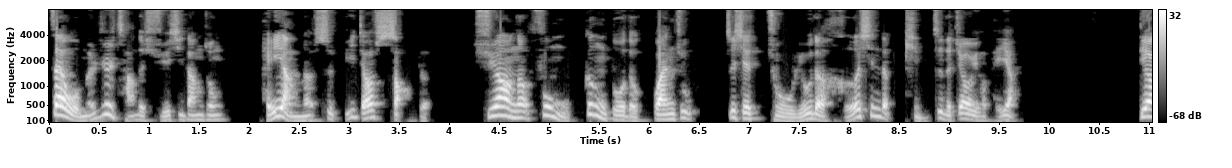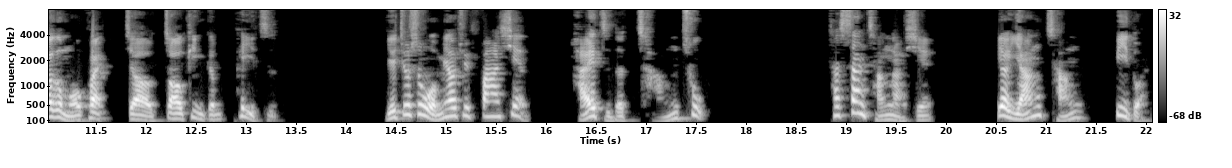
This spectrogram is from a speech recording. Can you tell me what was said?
在我们日常的学习当中培养呢是比较少的，需要呢父母更多的关注这些主流的核心的品质的教育和培养。第二个模块叫招聘跟配置，也就是我们要去发现孩子的长处，他擅长哪些，要扬长避短。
